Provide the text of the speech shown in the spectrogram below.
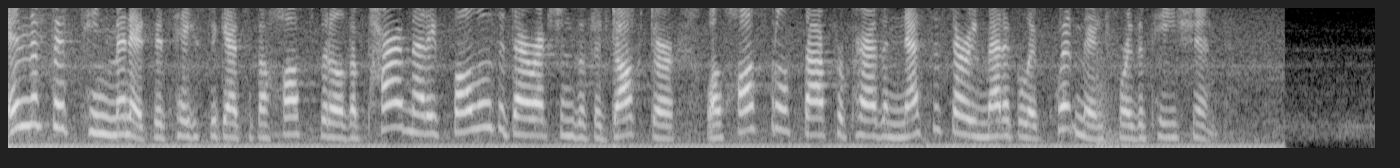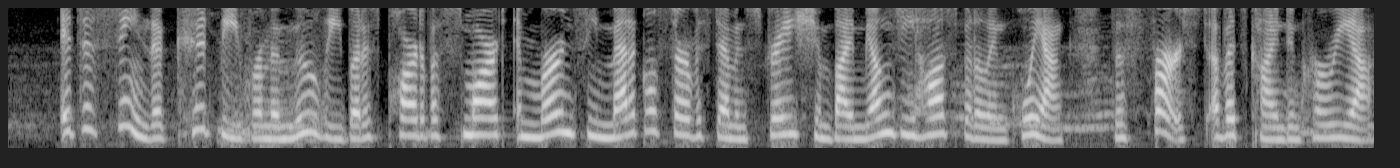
In the 15 minutes it takes to get to the hospital, the paramedic follows the directions of the doctor while hospital staff prepare the necessary medical equipment for the patient. It's a scene that could be from a movie but is part of a smart emergency medical service demonstration by Myongji Hospital in Goyang, the first of its kind in Korea.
